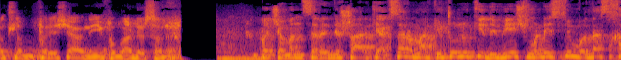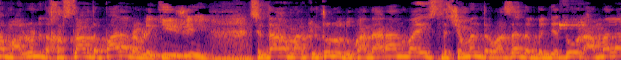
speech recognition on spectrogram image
مطلب پریشان یو په باډر سره په چمن سرحدي ښار کې اکثره مارکیټونو کې د ویش منډۍ سپین بولدک څخه مالونه د خرڅلاو دپاره راوړل کیږي چې دغه مارکیټونو دکانداران وایي چې د چمن دروازه د بندیدو له امله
